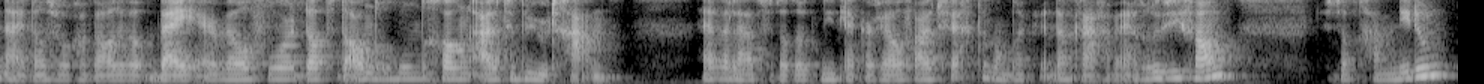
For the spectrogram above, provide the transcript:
nou dan zorgen wij er wel voor dat de andere honden gewoon uit de buurt gaan. Hè, we laten ze dat ook niet lekker zelf uitvechten, want dan, dan krijgen we echt ruzie van. Dus dat gaan we niet doen.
